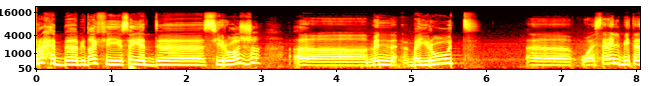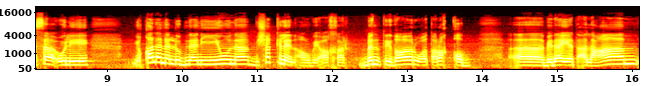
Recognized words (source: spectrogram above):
أرحب بضيفي سيد سيروج من بيروت وأستهل بتساؤلي. يقال أن اللبنانيون بشكل أو بآخر بانتظار وترقب بداية العام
